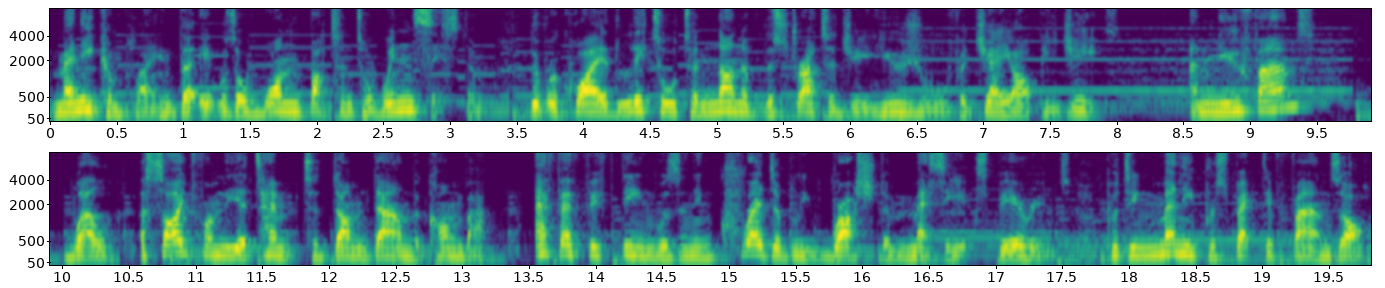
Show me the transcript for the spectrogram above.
Many complained that it was a one button to win system that required little to none of the strategy usual for JRPGs. And new fans? Well, aside from the attempt to dumb down the combat, FF15 was an incredibly rushed and messy experience, putting many prospective fans off,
